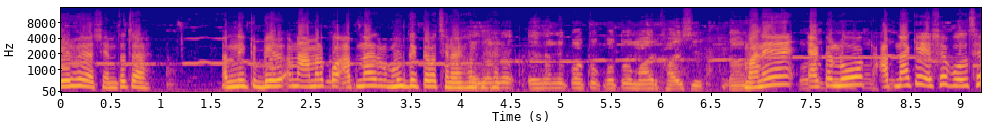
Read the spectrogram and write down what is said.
বের হয়ে আসেন চাচা। আপনি একটু বের না আমার আপনার মুখ দেখতে পাচ্ছি না এখন। জন্য কত কত মার খাইছি। মানে একটা লোক আপনাকে এসে বলছে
